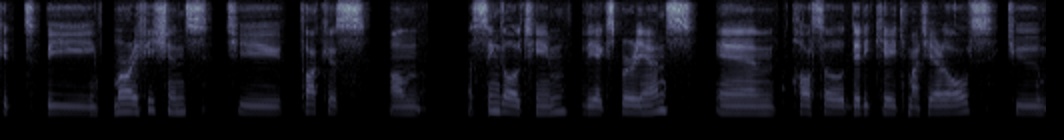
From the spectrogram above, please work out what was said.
could be more efficient to focus on a single team, the experience, and also dedicate materials to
